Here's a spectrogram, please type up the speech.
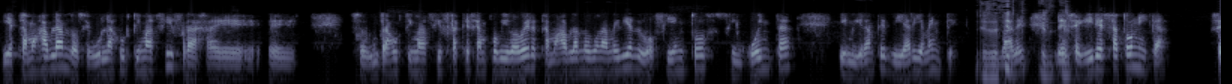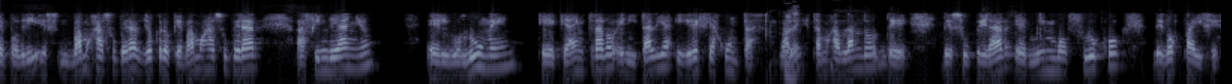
Y estamos hablando, según las últimas cifras, eh, eh, según las últimas cifras que se han podido ver, estamos hablando de una media de 250 inmigrantes diariamente. ¿vale? de seguir esa tónica, se podría, vamos a superar, yo creo que vamos a superar a fin de año el volumen que, ha entrado en Italia y Grecia juntas, ¿vale? Pues estamos hablando de, de, superar el mismo flujo de dos países.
